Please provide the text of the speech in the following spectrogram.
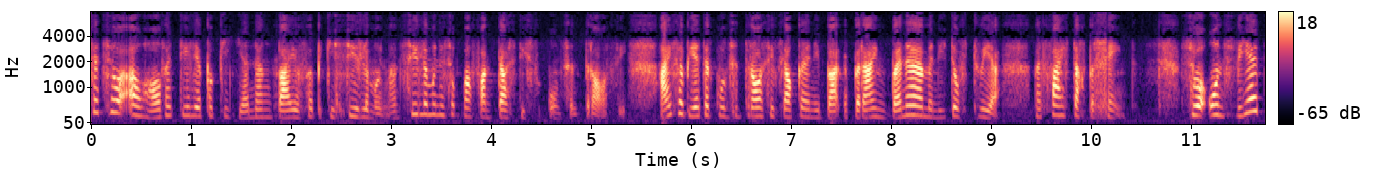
sit so 'n ou halwe teelepeltjie heuning by of 'n bietjie suurlemoen, want suurlemoen is ook maar fantasties vir konsentrasie. Hy verbeter konsentrasievlakke in die brein binne 'n minuut of 2 met 50%. So ons weet,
